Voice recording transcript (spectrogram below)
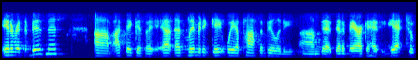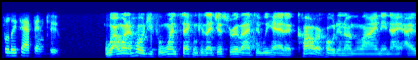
entering the business, um, I think it's a, a unlimited gateway of possibilities um, that that America has yet to fully tap into. Well, I want to hold you for one second because I just realized that we had a caller holding on the line, and I, I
